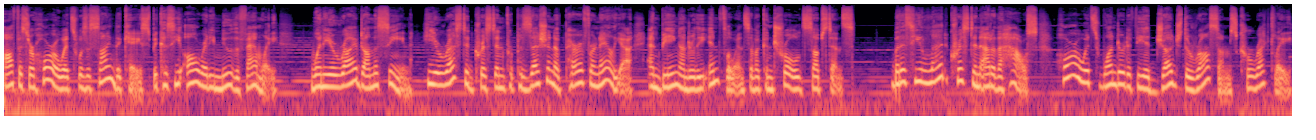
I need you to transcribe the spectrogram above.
Officer Horowitz was assigned the case because he already knew the family. When he arrived on the scene, he arrested Kristin for possession of paraphernalia and being under the influence of a controlled substance. But as he led Kristin out of the house, Horowitz wondered if he had judged the Rossums correctly.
